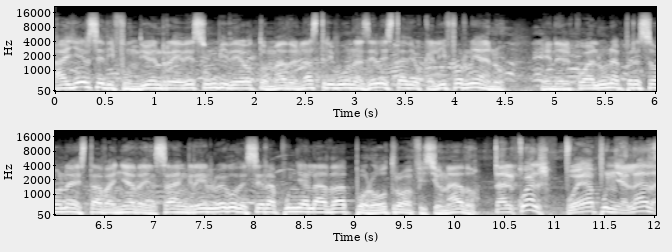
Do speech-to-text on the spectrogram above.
Ayer se difundió en redes un video tomado en las tribunas del estadio californiano, en el cual una persona está bañada en sangre luego de ser apuñalada por otro aficionado. Tal cual, fue apuñalada.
